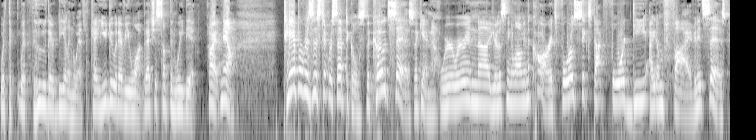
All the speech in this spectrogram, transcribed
with the with who they're dealing with. Okay, you do whatever you want. That's just something we did. All right, now. Tamper resistant receptacles. The code says, again, we're, we're in, uh, you're listening along in the car. It's 406.4D item 5. And it says,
